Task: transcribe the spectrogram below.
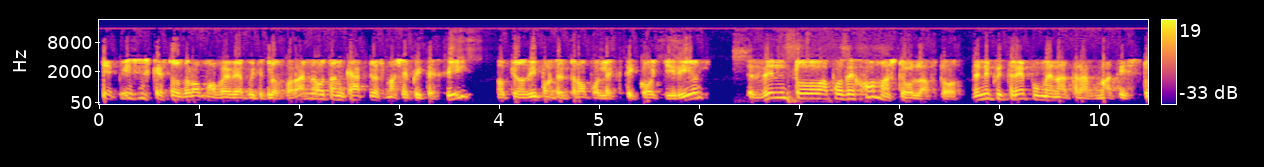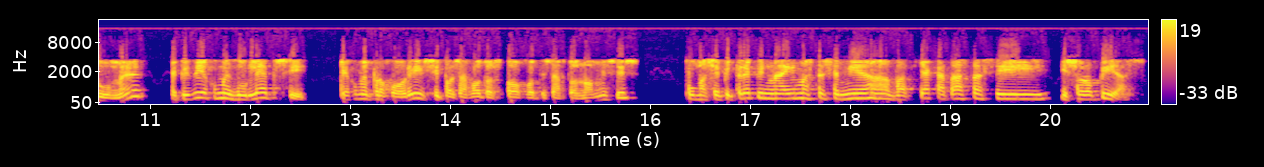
Και επίσης και στον δρόμο βέβαια που κυκλοφοράμε, όταν κάποιος μας επιτεθεί, με οποιονδήποτε τρόπο λεκτικό κυρίως, δεν το αποδεχόμαστε όλο αυτό. Δεν επιτρέπουμε να τραυματιστούμε επειδή έχουμε δουλέψει και έχουμε προχωρήσει προς αυτό το στόχο της αυτονόμησης που μας επιτρέπει να είμαστε σε μια βαθιά κατάσταση ισορροπίας.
